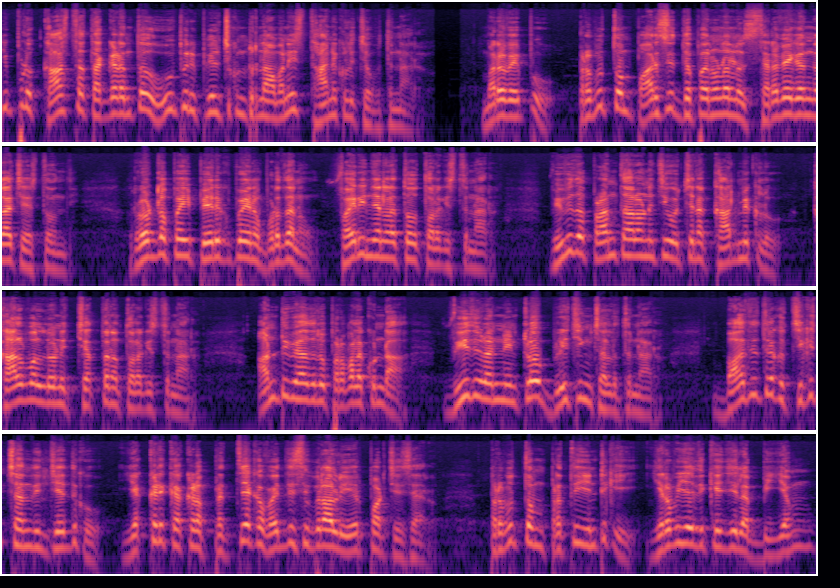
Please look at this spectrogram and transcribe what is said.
ఇప్పుడు కాస్త తగ్గడంతో ఊపిరి పీల్చుకుంటున్నామని స్థానికులు చెబుతున్నారు. మరోవైపు ప్రభుత్వం పారిశుద్ధ్య పనులను శరవేగంగా చేస్తోంది. రోడ్లపై పేరుకుపోయిన బురదను ఫైర్ ఇంజన్లతో తొలగిస్తున్నారు. వివిధ ప్రాంతాల నుంచి వచ్చిన కార్మికులు కాల్వల్లోని చెత్తను తొలగిస్తున్నారు. అంటువ్యాధులు ప్రబలకుండా వీధులన్నింట్లో బ్లీచింగ్ చల్లుతున్నారు. బాధితులకు చికిత్స అందించేందుకు ఎక్కడికక్కడ ప్రత్యేక వైద్య శిబిరాలు ఏర్పాటు చేశారు. ప్రభుత్వం ప్రతి ఇంటికి ఇరవై ఐదు కేజీల బియ్యం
